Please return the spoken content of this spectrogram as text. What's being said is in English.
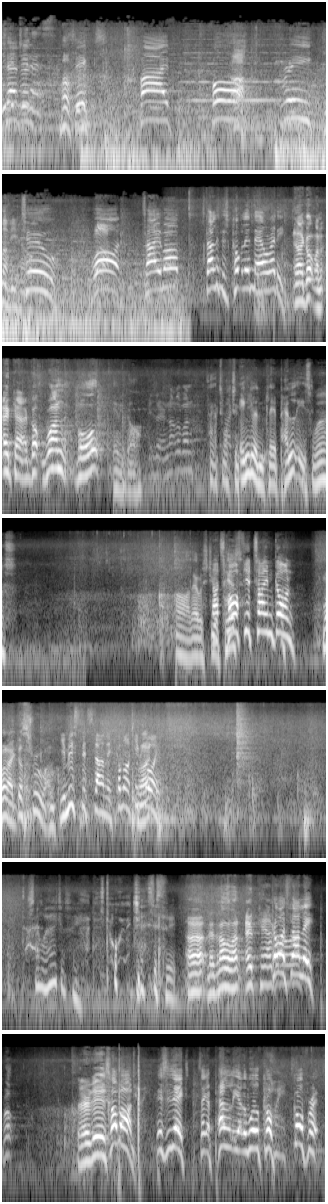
You can do seven, this. Well, six, five, four, Ah. three, Bloody hell. two, one. Time up. Stanley, there's a couple in there already. I got one. Okay, I've got one ball. Here we go. Is there another one? It's like watching England play penalties. Worse. Oh, there was Stuart That's Pearce. half your time gone. Well, I just threw one. You missed it, Stanley. Come on, keep Right. going. There's no urgency. There's no urgency. Uh, there's another one. Okay, I've Come got on, another one. Stanley. Well, there it is. Come on. This is it. It's like a penalty at the World Cup. Go for it.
